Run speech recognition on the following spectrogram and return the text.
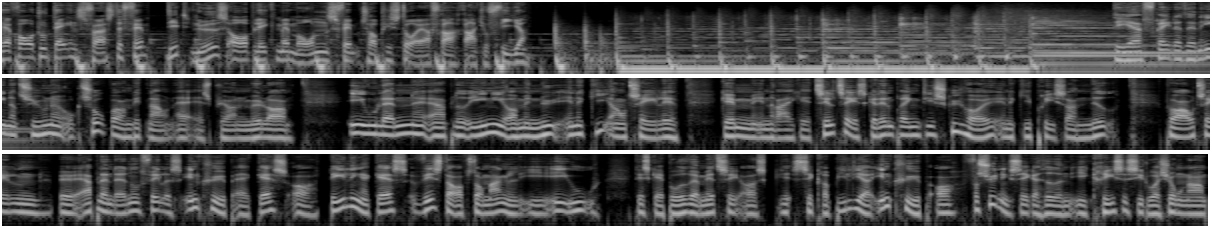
Her får du dagens første fem, dit nyhedsoverblik med morgens fem tophistorier fra Radio 4. Det er fredag den 21. oktober. Mit navn er Asbjørn Møller. EU-landene er blevet enige om en ny energiaftale. Gennem en række tiltag skal den bringe de skyhøje energipriser ned. På aftalen øh, er blandt andet fælles indkøb af gas og deling af gas, hvis der opstår mangel i EU. Det skal både være med til at sikre billigere indkøb og forsyningssikkerheden i krisesituationer.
